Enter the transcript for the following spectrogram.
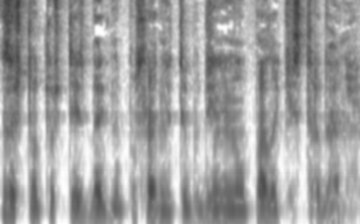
защото ще избегне последните години на опадък и страдания.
